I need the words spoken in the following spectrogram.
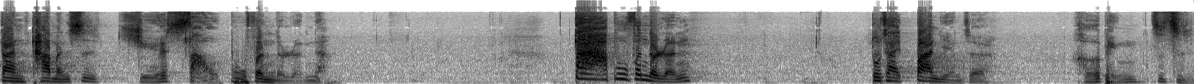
但他们是绝少部分的人呢。大部分的人都在扮演着和平之子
